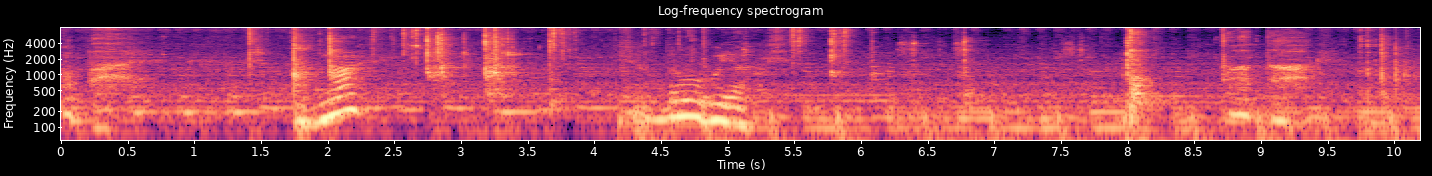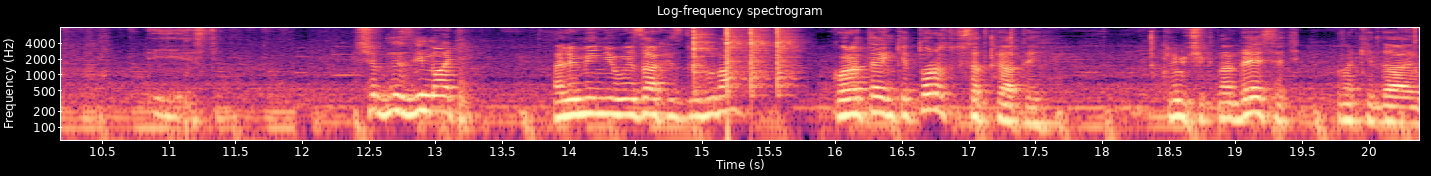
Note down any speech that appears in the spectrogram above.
Опа. Одна. Зараз другу якось. Щоб не знімати алюмінієвий захист двигуна, коротенький торс 55 ключик на 10 накидаємо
